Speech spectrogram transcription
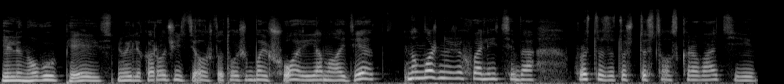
или новую песню, или, короче, сделал что-то очень большое, и я молодец. Но можно же хвалить себя просто за то, что ты встал с кровати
